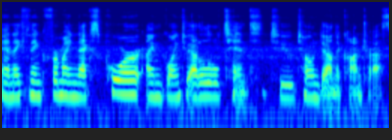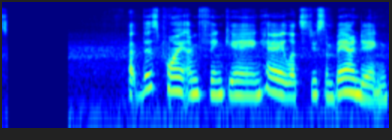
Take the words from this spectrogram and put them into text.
and I think for my next pour I'm going to add a little tint to tone down the contrast. At this point I'm thinking, hey, let's do some banding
